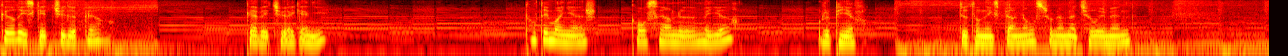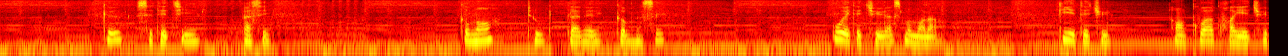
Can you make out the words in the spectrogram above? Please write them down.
Que risquais-tu de perdre Qu'avais-tu à gagner? Ton témoignage concerne le meilleur ou le pire de ton expérience sur la nature humaine? Que s'était-il passé? Comment tout avait commencé? Où étais-tu à ce moment-là? Qui étais-tu? En quoi croyais-tu?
